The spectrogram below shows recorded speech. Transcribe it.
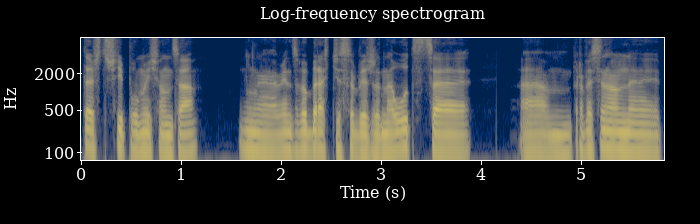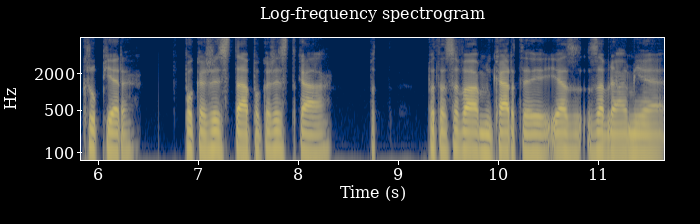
też 3,5 miesiąca, e, więc wyobraźcie sobie, że na łódce um, profesjonalny krupier, pokarzysta, pokarzystka potasowała mi karty, ja zabrałem je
